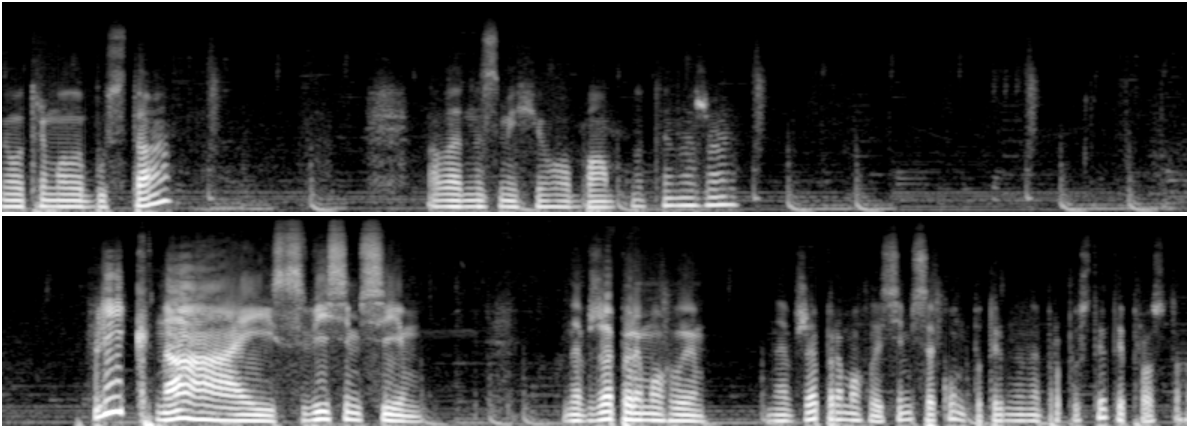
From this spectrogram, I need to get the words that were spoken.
Ми отримали буста. Але не зміг його бампнути, на жаль. Флік! Найс! 8-7. Невже перемогли? Невже перемогли? 7 секунд потрібно не пропустити просто.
